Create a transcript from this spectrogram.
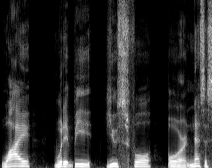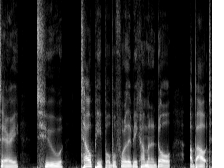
why would it be useful or necessary to tell people before they become an adult about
